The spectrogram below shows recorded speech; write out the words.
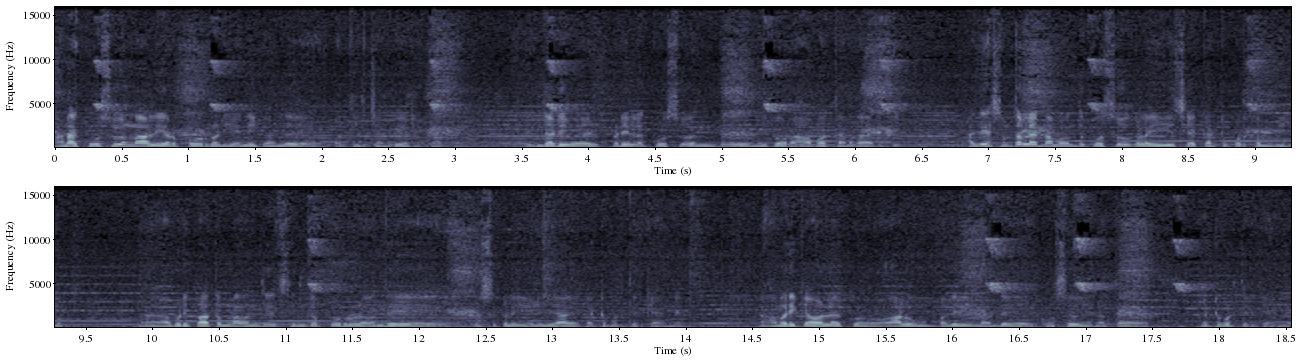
ஆனால் கொசுவினால் இறப்பவர்கள் எண்ணிக்கை வந்து பத்து லட்சம் பேர் இருக்காங்க. இந்த அடிப்படையில் கொசு வந்து மிக ஒரு ஆபத்தானதாக இருக்குது அதே சமயத்தில் நம்ம வந்து கொசுக்களை ஈஸியாக கட்டுப்படுத்த முடியும். அப்படி பார்த்தோம்னா வந்து சிங்கப்பூரில் வந்து கொசுக்களை எளிதாக கட்டுப்படுத்தியிருக்காங்க அமெரிக்காவில் கொ- வாழும் பகுதிகளில் வந்து கொசு இனத்தை கட்டுப்படுத்தியிருக்காங்க.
